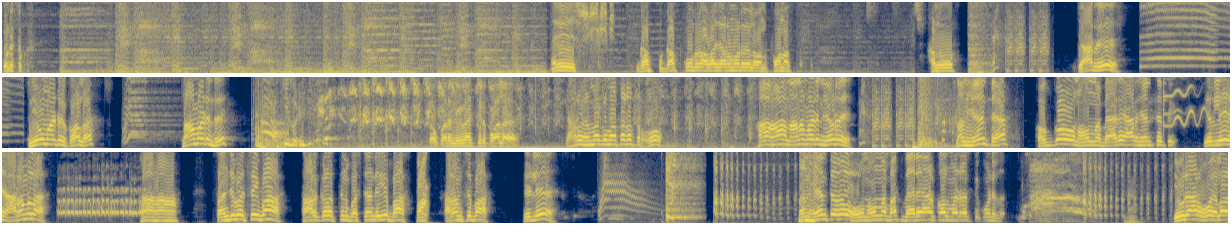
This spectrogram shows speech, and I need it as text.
ಕುಂಡ್ರಿ ಸೌಕರ. ಶ್ಶ್. ಗಪ್ ಗಪ್ ಕುಂಡ್ರು ಅವಾಜ್ ಯಾರು ಮಾಡೋದಿಲ್ಲ ಒಂದು ಫೋನ್ ಹಸ್ತ ಹಲೋ ಯಾರ್ರಿ? ನೀವು ಮಾಡ್ರಿ ಕಾಲ್ ನಾ ಮಾಡೇನ್ರಿ? ಸೌಕರ ನೀವೇ ಹಚ್ಚಿರಿ ಕಾಲ. ಯಾರೋ ಹೆಣ್ಮಕ್ಳು ಮಾತಾಡತ್ತಾರು ಹಾ ಹಾ ನಾನ ಮಾಡೀನಿ ಹೇಳ್ರಿ. ನಾನು ಹೇಳ್ತೆ ಹೊಗ್ಗೋ ಅವನ್ನ ಬ್ಯಾರೆ ಯಾರು ಹೇಳ್ತೈತಿ ಇರ್ಲಿ ಆರಾಮಲ್ಲ? ಹಾ ಹಾ ಹಾ. ಸಂಜೆ ಬಸ್ಸಿಗೆ ಬಾ ತಾರ್ ಕಳಿಸ್ತೀನಿ ಬಸ್ ಸ್ಟ್ಯಾಂಡಿಗೆ ಬಾ. ಬಾ. ಆರಾಮ್ಸಿ ಬಾ. ಇಡ್ಲಿ? ನನ್ ಹೇಳ್ತದಳು ನೋವನ್ನ ಮತ್ತೆ ಬ್ಯಾರೆ ಯಾರು ಕಾಲ್ ಮಾಡ್ರ ತಿಳ್ಕೊಂಡಿದ್ದ. ಇವ್ರ ಯಾರು? ಎಲ್ಲ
